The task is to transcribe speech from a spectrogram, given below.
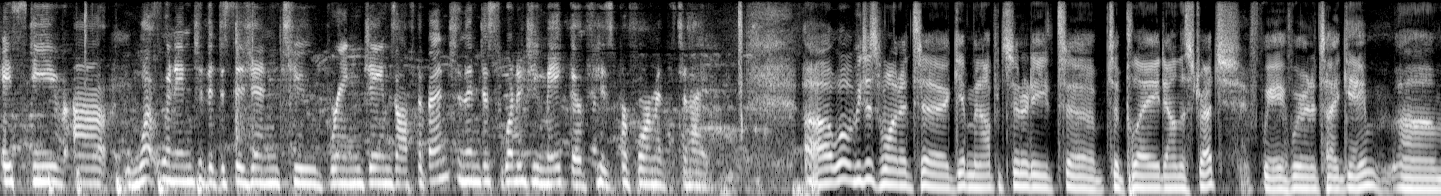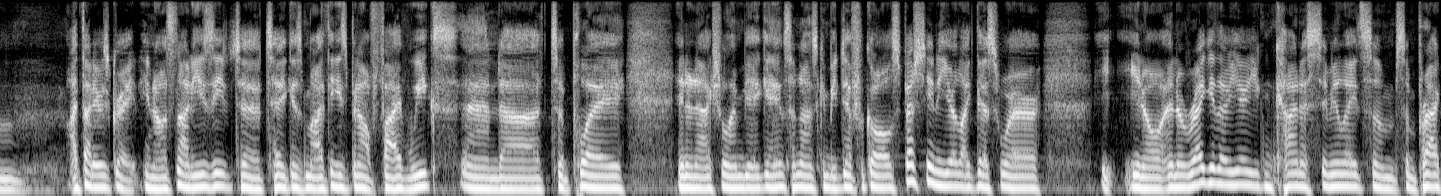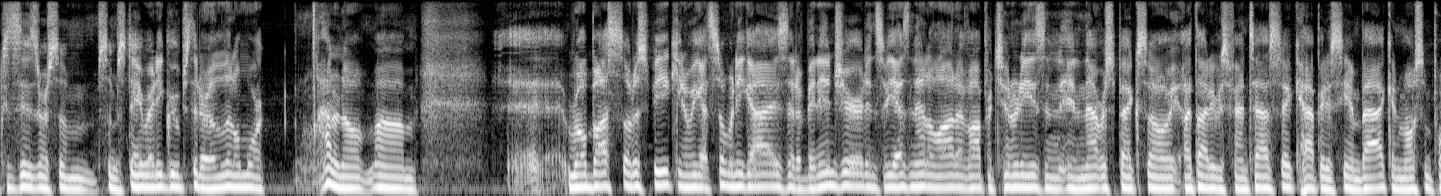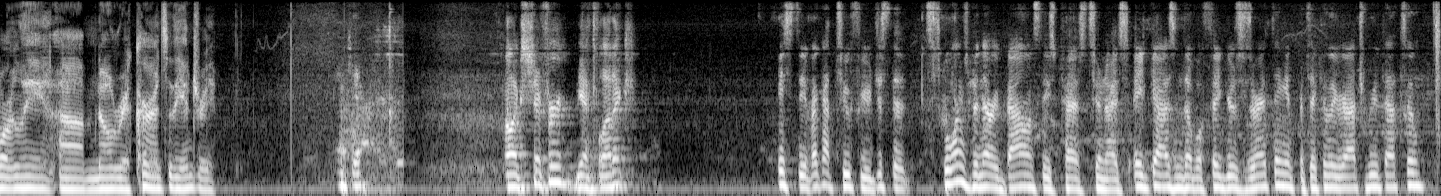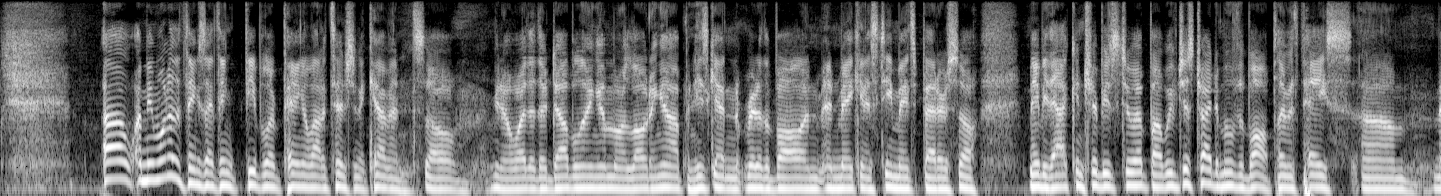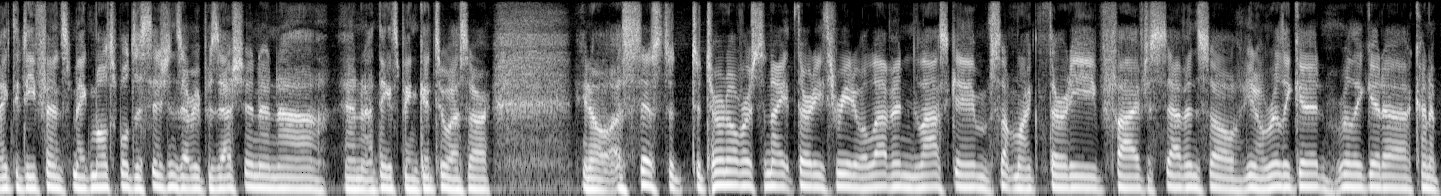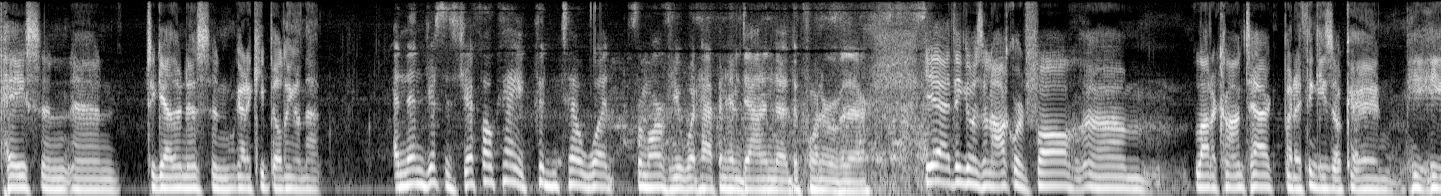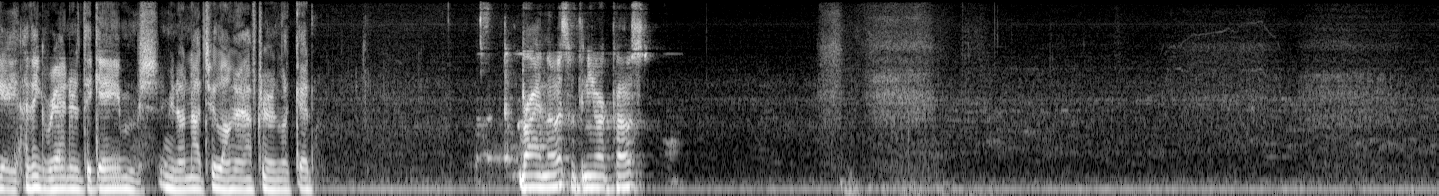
Hey, Steve, uh, what went into the decision to bring James off the bench? And then just what did you make of his performance tonight? Uh, well, we just wanted to give him an opportunity to to play down the stretch if we if we were in a tight game. Um, I thought he was great. You know, it's not easy to take his. I think he's been out five weeks, and uh, to play in an actual NBA game sometimes can be difficult, especially in a year like this where, you know, in a regular year you can kind of simulate some some practices or some some stay ready groups that are a little more, I don't know. Um, robust, so to speak. You know, we got so many guys that have been injured, and so he hasn't had a lot of opportunities in, in that respect. So I thought he was fantastic. Happy to see him back, and most importantly, um, no recurrence of the injury. Thank you. Alex Schiffer, The Athletic. Hey, Steve, I got two for you. Just the scoring's been very balanced these past two nights. Eight guys in double figures. Is there anything in particular you attribute that to? Uh, I mean, one of the things I think people are paying a lot of attention to Kevin. So, you know, whether they're doubling him or loading up, and he's getting rid of the ball and, and making his teammates better. So maybe that contributes to it. But we've just tried to move the ball, play with pace, um, make the defense make multiple decisions every possession, and uh, and I think it's been good to us. Our you know, assists to, to, turnovers tonight, 33 to 11. Last game, something like 35 to 7. So, you know, really good, really good uh, kind of pace and, and togetherness, and we've got to keep building on that. And then just is Jeff okay? Couldn't tell what, from our view, what happened to him down in the, the corner over there. Yeah, I think it was an awkward fall. Um, a lot of contact, but I think he's okay. And he, he, I think, re-entered the game, you know, not too long after and looked good. Brian Lewis with the New York Post.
